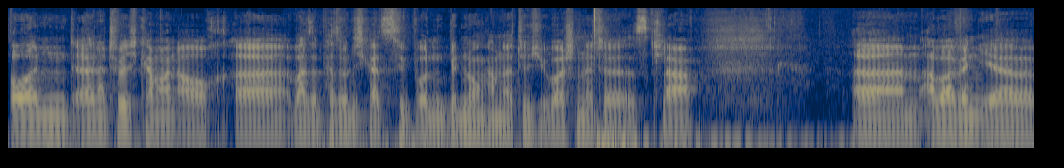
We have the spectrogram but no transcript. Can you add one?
Und äh, natürlich kann man auch, äh, also Persönlichkeitstyp und Bindung haben natürlich Überschnitte, ist klar. Ähm, aber wenn ihr,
